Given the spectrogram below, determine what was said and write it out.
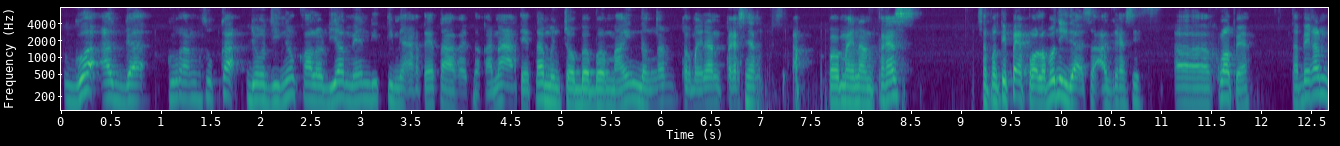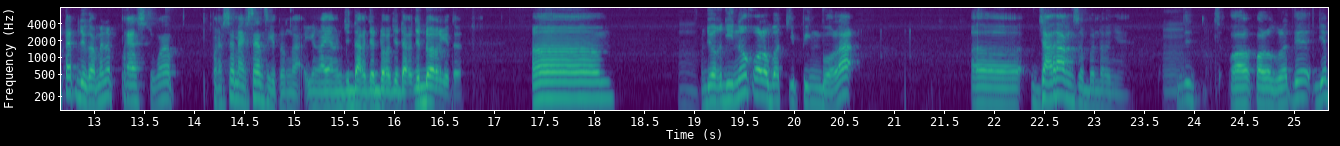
gua agak kurang suka Jorginho kalau dia main di timnya Arteta gitu. Karena Arteta mencoba bermain dengan permainan pressnya permainan press seperti Pep walaupun tidak seagresif eh, Klopp ya tapi kan Pep juga mainnya press cuma pressnya make sense gitu nggak nggak yang jedar jedor jedar jedor gitu. Em, Hmm. Jorginho kalau buat keeping bola eh jarang sebenarnya. Hmm. Jadi, kalau kalau gue lihat dia dia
